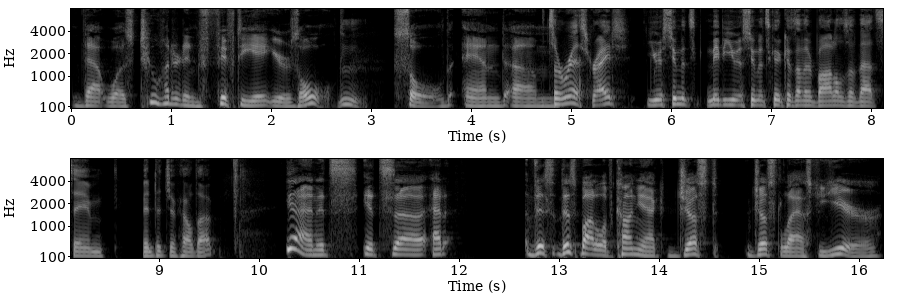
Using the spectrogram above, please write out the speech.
that was 258 years old sold, and um, It's a risk, right? You assume it's maybe you assume it's good because other bottles of that same vintage have held up. Yeah, and it's it's uh, at this this bottle of cognac just just last year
